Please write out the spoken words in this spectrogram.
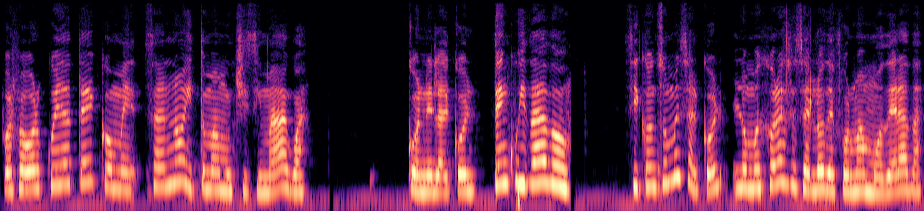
Por favor, cuídate, come sano y toma muchísima agua. Con el alcohol, ten cuidado. Si consumes alcohol, lo mejor es hacerlo de forma moderada,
